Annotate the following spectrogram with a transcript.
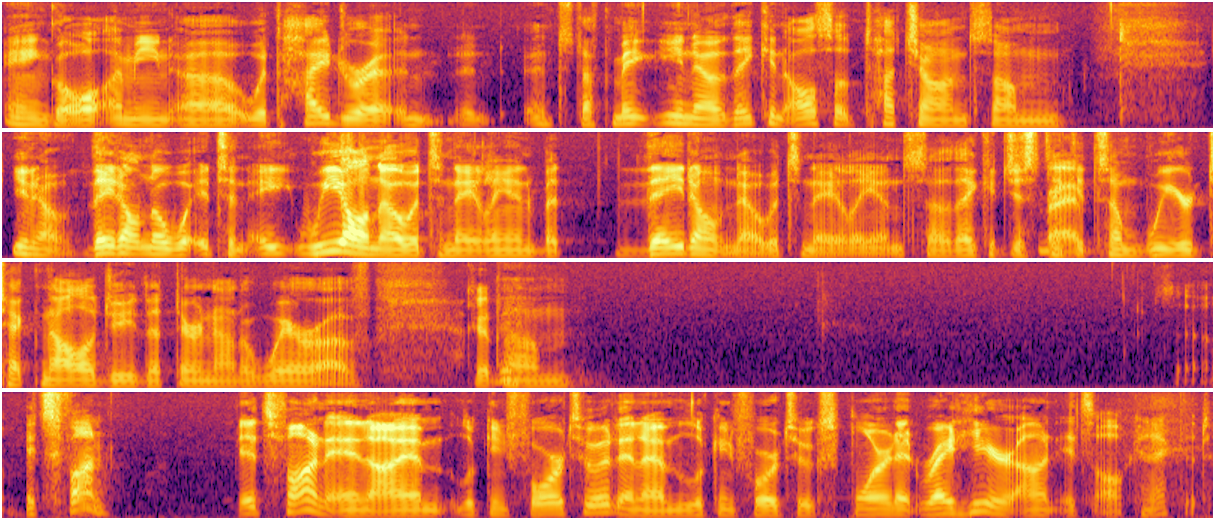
angle. I mean, uh, with Hydra and, and, and stuff. Make you know they can also touch on some. You know, they don't know what it's an. a- We all know it's an alien, but they don't know it's an alien, so they could just think Right. it's some weird technology that they're not aware of. Could be. Um, so it's fun. It's fun, and I am looking forward to it, and I'm looking forward to exploring it right here on It's All Connected.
